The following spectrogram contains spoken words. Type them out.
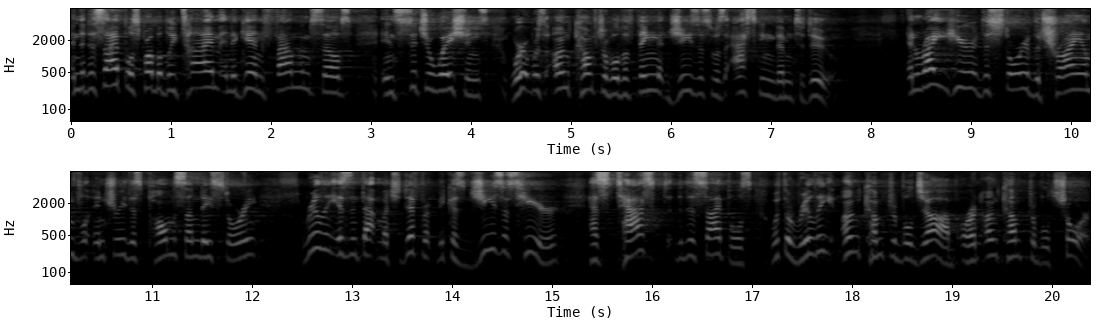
And the disciples probably time and again found themselves in situations where it was uncomfortable, the thing that Jesus was asking them to do. And right here, this story of the triumphal entry, this Palm Sunday story, really isn't that much different because Jesus here has tasked the disciples with a really uncomfortable job or an uncomfortable chore.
